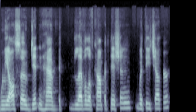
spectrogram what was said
we also didn't have the level of competition with each other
